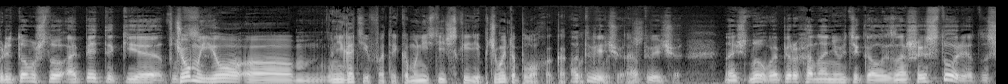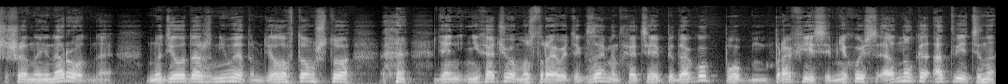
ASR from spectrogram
при том, что, опять-таки... Тут... В чем ее э, негатив этой коммунистической идеи? Почему это плохо? Как отвечу, вот отвечу. Значит, ну, во-первых, она не вытекала из нашей истории, это совершенно инородная. Но дело даже не в этом. Дело в том, что я не хочу вам устраивать экзамен, хотя я педагог по профессии. Мне хочется, а ну-ка ответьте на...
